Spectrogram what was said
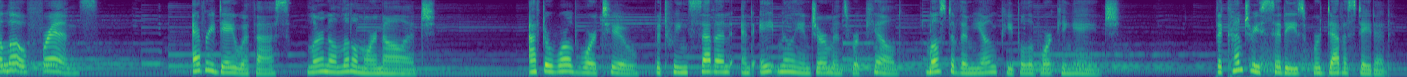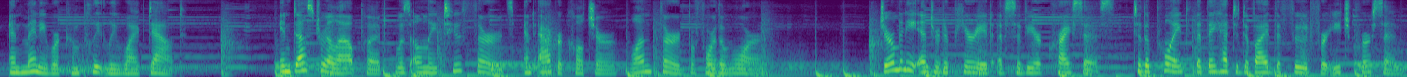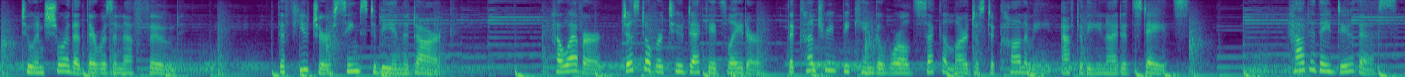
Hello, friends. Every day with us, learn a little more knowledge. After World War II, between 7 and 8 million Germans were killed, most of them young people of working age. The country's cities were devastated, and many were completely wiped out. Industrial output was only two-thirds and agriculture one-third before the war. Germany entered a period of severe crisis, to the point that they had to divide the food for each person, to ensure that there was enough food. The future seems to be in the dark. However, just over two decades later, the country became the world's second largest economy after the United States. How did they do this?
